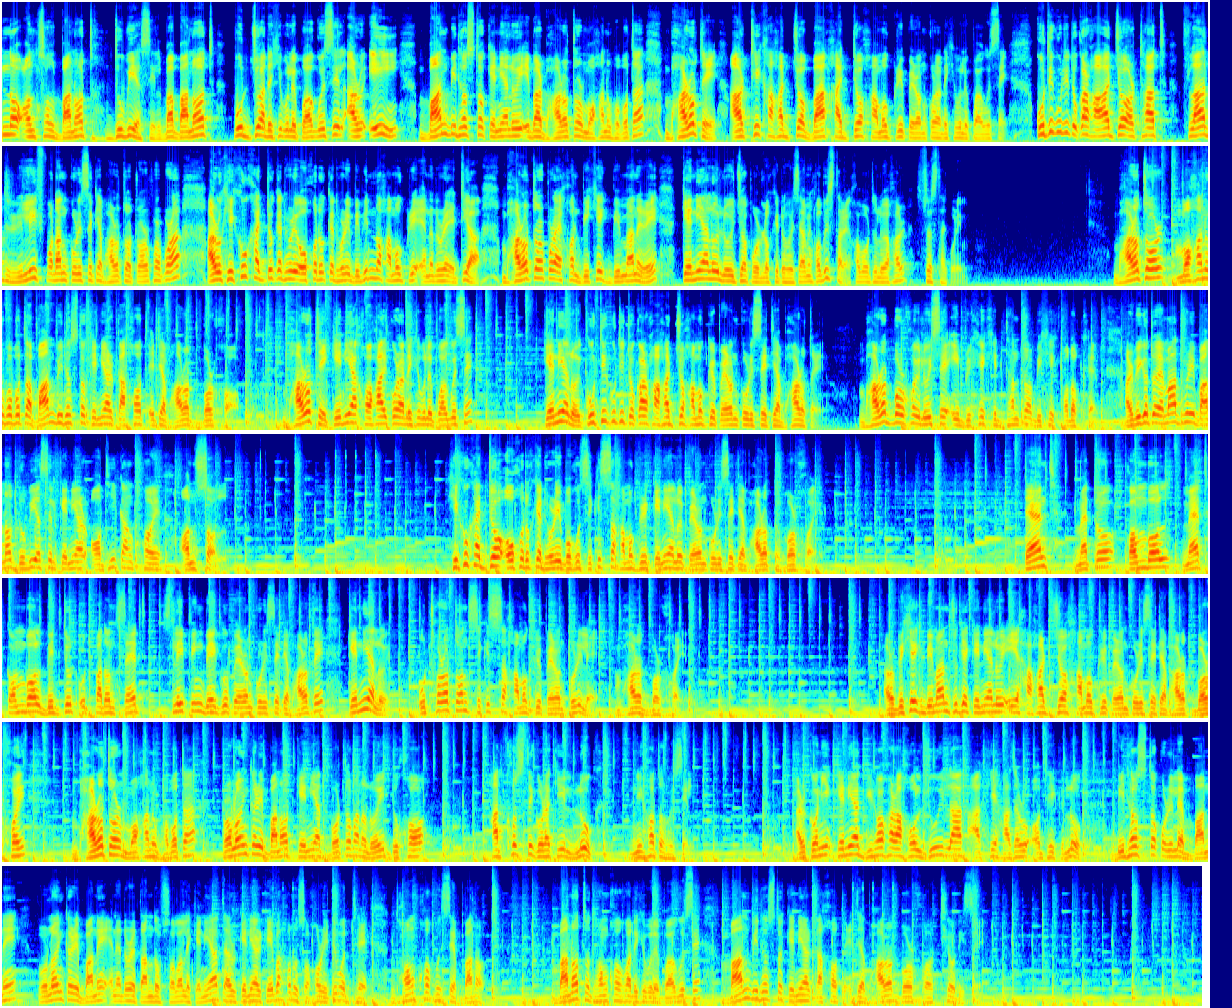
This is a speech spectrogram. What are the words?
বিভিন্ন অঞ্চল বানত ডুবি আছিল বা বানত পোত যোৱা দেখিবলৈ পোৱা গৈছিল আৰু এই বান বিধ্বস্ত কেনিয়ালৈ এইবাৰ ভাৰতৰ মহানুভৱতা ভাৰতে আৰ্থিক সাহায্য বা খাদ্য সামগ্ৰী প্ৰেৰণ কৰা দেখিবলৈ পোৱা গৈছে। কোটি কোটি টকাৰ সাহায্য অৰ্থাৎ ফ্লাড ৰিলিফ প্ৰদান কৰিছে এতিয়া ভাৰতৰ তৰফৰ পৰা আৰু শিশু খাদ্যকে ধৰি ঔষধকে ধৰি বিভিন্ন সামগ্ৰী এনেদৰে এতিয়া ভাৰতৰ পৰা এখন বিশেষ বিমানেৰে কেনিয়ালৈ লৈ যোৱা পৰিলক্ষিত হৈছে। আমি সবিস্তাৰে খবৰটো লৈ অহাৰ চেষ্টা কৰিম। ভাৰতৰ মহানুভৱতা বান বিধ্বস্ত কেনিয়াৰ কাষত এতিয়া ভাৰতবৰ্ষ ভাৰতে কেনিয়াক সহায় কৰা দেখিবলৈ পোৱা গৈছে। কেনিয়ালৈ কোটি কোটি টকাৰ সাহায্য সামগ্ৰী প্ৰেৰণ কৰিছে এতিয়া ভাৰতে। ভাৰতবৰ্ষই লৈছে এই বিশেষ সিদ্ধান্ত বিশেষ পদক্ষেপ। আৰু বিগত এমাহ ধৰি বানত ডুবি আছিল কেনিয়াৰ অধিকাংশই অঞ্চল। শিশু খাদ্য ঔষধকে ধৰি বহু চিকিৎসা সামগ্ৰী কেনিয়ালৈ প্ৰেৰণ কৰিছে এতিয়া ভাৰতবৰ্ষই টেণ্ট মেট্ৰ' কম্বল মেট কম্বল বিদ্যুৎ উৎপাদন ছেট শ্লিপিং বেগো প্ৰেৰণ কৰিছে এতিয়া ভাৰতে। কেনিয়ালৈ ওঠৰ টন চিকিৎসা সামগ্ৰী প্ৰেৰণ কৰিলে ভাৰতবৰ্ষই। আৰু বিশেষ বিমানযোগে কেনিয়ালৈ এই সাহায্য সামগ্ৰী প্ৰেৰণ কৰিছে এতিয়া ভাৰতবৰ্ষই। ভাৰতৰ মহানুভৱতা প্ৰলয়ংকাৰী বানত কেনিয়াত বৰ্তমানলৈ দুশ সাতষষ্ঠিগৰাকী লোক নিহত হৈছিল। আৰু কনি কেনিয়াত গৃহহাৰা হ'ল দুই লাখ আশী হাজাৰো অধিক লোক। বিধ্বস্ত কৰিলে বানে প্ৰলয়ংকাৰী বানে এনেদৰে তাণ্ডৱ চলালে কেনিয়াত আৰু কেনিয়াৰ কেইবাখনো চহৰ ইতিমধ্যে ধ্বংস হৈছে বানত। বানত ধ্বংস হোৱা দেখিবলৈ পোৱা গৈছে। বান বিধ্বস্ত কেনিয়াৰ কাষত এতিয়া ভাৰতবৰ্ষ থিয় দিছে।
